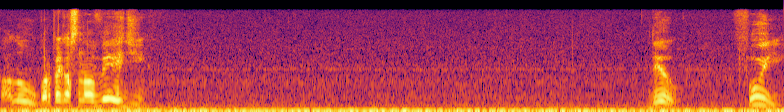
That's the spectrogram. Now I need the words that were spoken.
Falou. Bora pegar o sinal verde. Deu. Fui.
